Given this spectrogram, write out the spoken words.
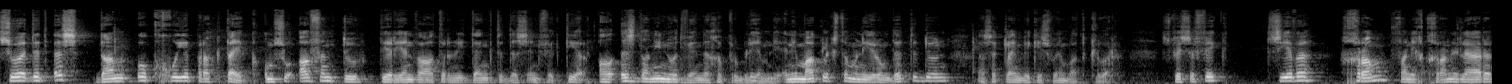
So dit is dan ook goeie praktyk om so af en toe die reënwater in die tank te disinfekteer. Al is dan nie noodwendige probleem nie. En die maklikste manier om dit te doen is 'n klein bietjie swembad kloor. Spesifiek 7 gram van die granulêre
